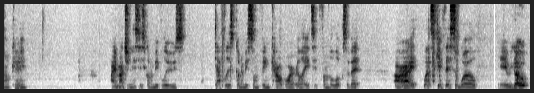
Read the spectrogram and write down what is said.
Okay. I imagine this is going to be blues. Definitely is going to be something cowboy related from the looks of it. Alright, let's give this a whirl. Here we go.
